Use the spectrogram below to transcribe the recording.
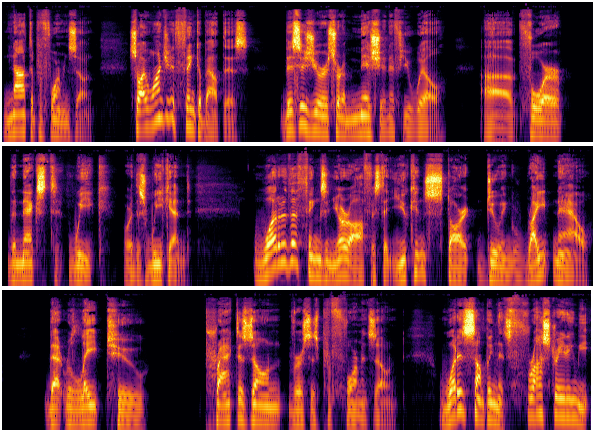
not the performance zone. So I want you to think about this. This is your sort of mission, if you will uh, for the next week or this weekend. What are the things in your office that you can start doing right now that relate to practice zone versus performance zone? What is something that's frustrating the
